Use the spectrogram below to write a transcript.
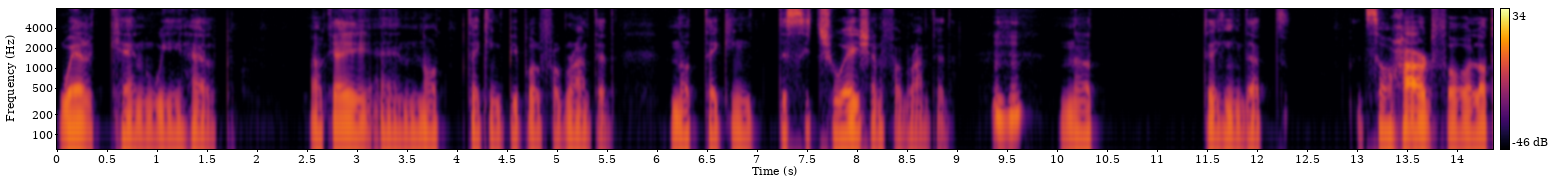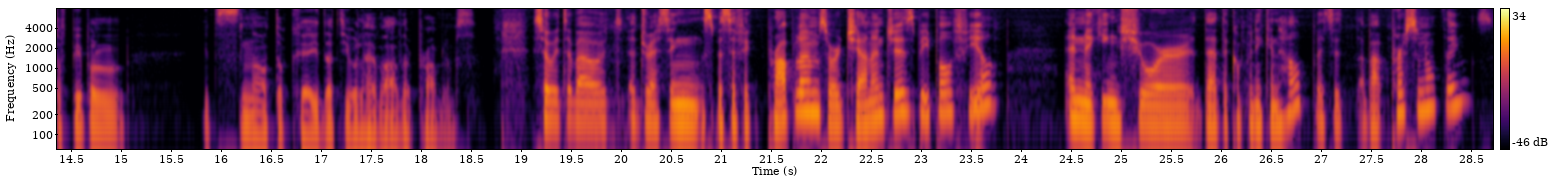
where can we help okay? And not taking people for granted. Not taking the situation for granted. Mm-hmm. not taking that it's so hard for a lot of people. It's not okay that you will have other problems So, it's about addressing specific problems or challenges people feel and making sure that the company can help. Is it about personal things?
